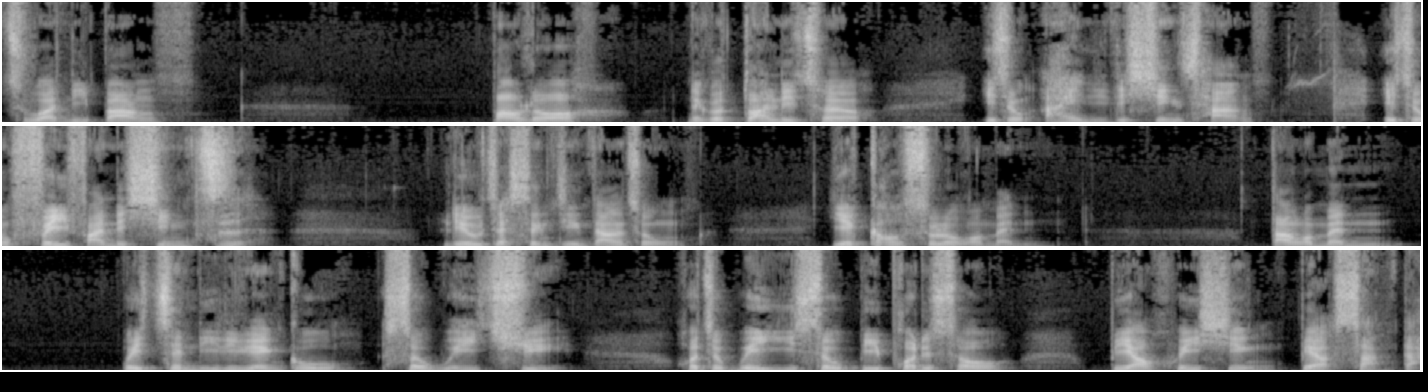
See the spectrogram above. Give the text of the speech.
主啊，你帮保罗能够锻炼出一种爱你的心肠，一种非凡的心智，留在圣经当中。也告诉了我们，当我们为真理的缘故受委屈，或者为义受逼迫的时候，不要灰心，不要丧胆，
